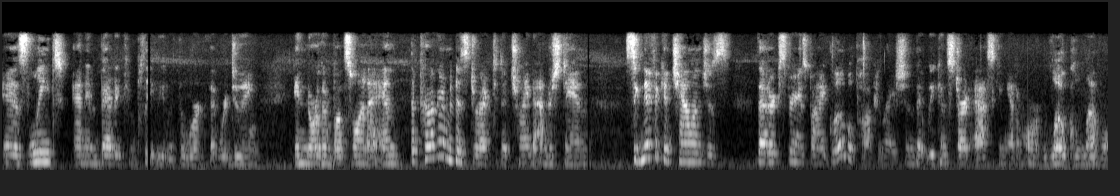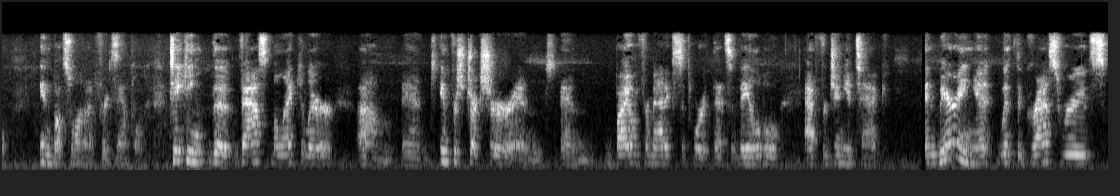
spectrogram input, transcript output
is linked and embedded completely with the work that we're doing in northern Botswana. And the program is directed at trying to understand significant challenges that are experienced by a global population that we can start asking at a more local level in Botswana, for example. Taking the vast molecular um, and infrastructure and, and bioinformatics support that's available at Virginia Tech and marrying it with the grassroots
